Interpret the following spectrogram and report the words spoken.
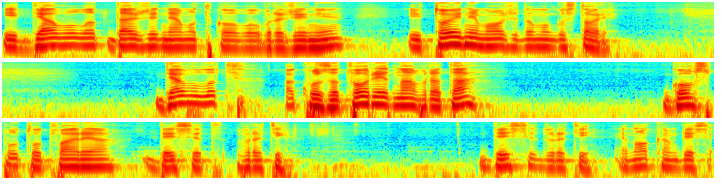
и дяволът даже няма такова въображение и той не може да му го стори. Дяволът, ако затвори една врата, Господ отваря 10 врати. 10 врати. Едно към 10.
